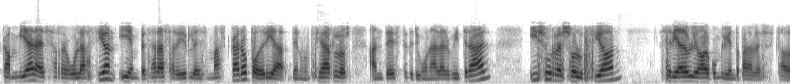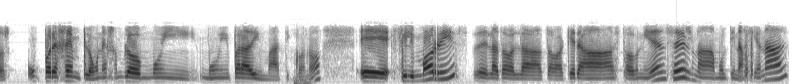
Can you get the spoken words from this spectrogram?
cambiara esa regulación y empezara a salirles más caro, podría denunciarlos ante este tribunal arbitral y su resolución sería de obligado cumplimiento para los Estados. por ejemplo, un ejemplo muy muy paradigmático, ¿no? Eh, Philip Morris, eh, la, la tabaquera estadounidense, es una multinacional,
